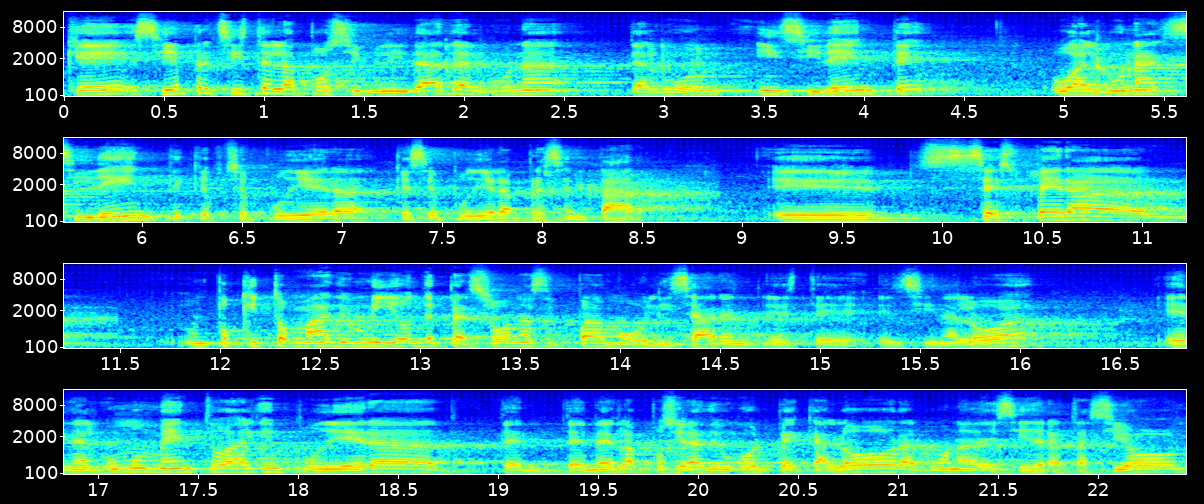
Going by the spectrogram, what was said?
que siempre existe la posibilidad de, alguna, de algún incidente o algún accidente que se pudiera, que se pudiera presentar. Eh, se espera un poquito más de un millón de personas se puedan movilizar en, este, en Sinaloa. En algún momento alguien pudiera tener la posibilidad de un golpe de calor, alguna deshidratación,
